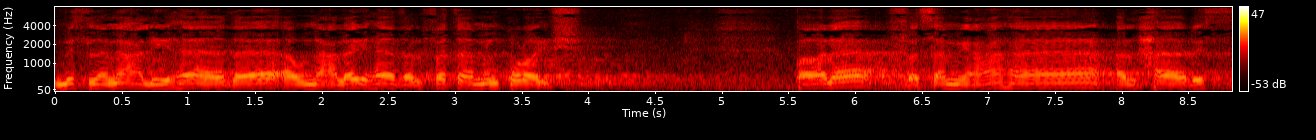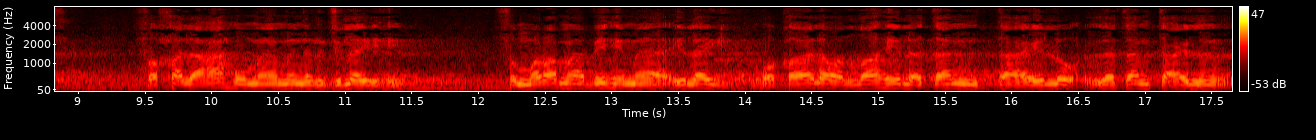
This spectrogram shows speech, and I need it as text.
مثل نعلي هذا أو نعلي هذا الفتى من قريش. قال فسمعها الحارث فخلعهما من رجليه ثم رمى بهما إلي وقال والله لتنتعل لتنتعل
